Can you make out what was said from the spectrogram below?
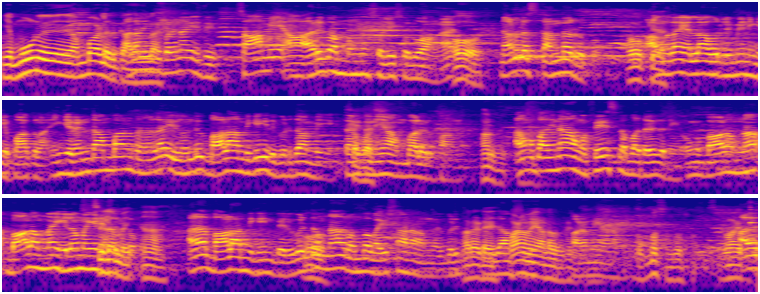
இங்க மூணு அம்பாள் அதான் இருக்காங்கல்ல. இங்க பார்த்தீங்கன்னா இது சாமி அருகம்பன்னு சொல்லி சொல்லுவாங்க. நடுவுல ஸ்கந்தர் இருக்கும். அவங்க தான் எல்லா ஊர்லயுமே நீங்க பார்க்கலாம். இங்க ரெண்டு அம்பான்றதுனால இது வந்து பாலாம்பிகை இது விருதாம்பிகை. தனித்தனியா அம்பாள் இருப்பாங்க. அவங்க பாத்தீங்கன்னா அவங்க ஃபேஸ்ல பார்த்தாலே தெரியும். உங்க பாலம்னா பாலம்னா இளமை இளமை அதாவது பாலாம்பிகைன்னு பேர். விருதம்னா ரொம்ப வயசானவங்க. பழமையானவர்கள். பழமையானவங்க. ரொம்ப சந்தோஷம். அது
